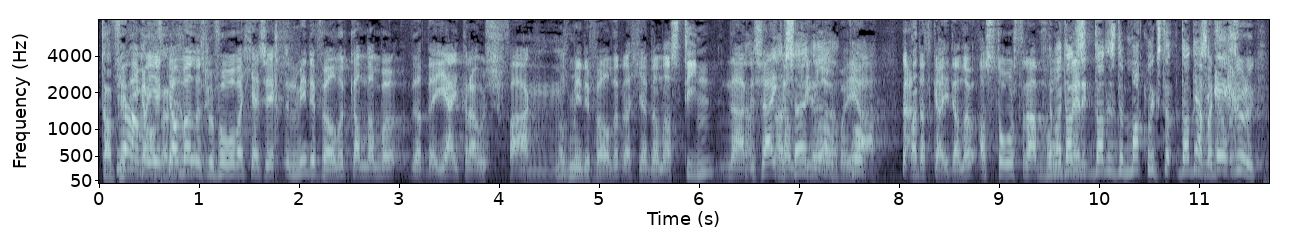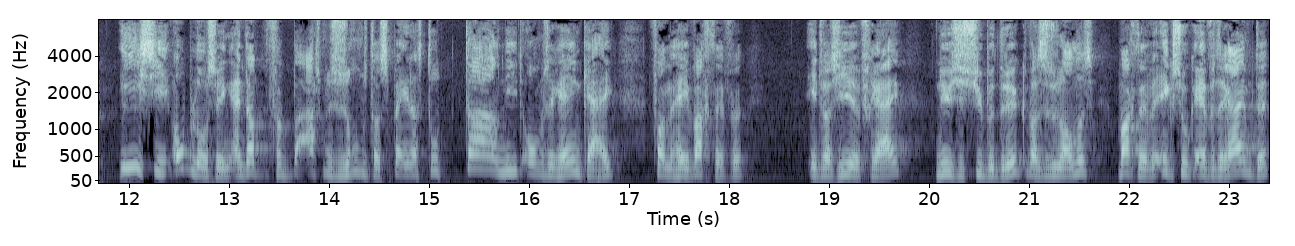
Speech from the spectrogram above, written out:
Dat vind Ja, ik maar je kan wel eens bijvoorbeeld wat jij zegt, een middenvelder kan dan, dat deed jij trouwens vaak Mhm. als middenvelder, dat je dan als tien naar de zijkant de ging lopen. ja. Nou, dat kan je dan ook als Toornstra Ja, maar bijvoorbeeld dat is, dat is de makkelijkste. Dat is maar echt easy oplossing. En dat verbaast me soms dat spelers totaal niet om zich heen kijken. Van, hé, hey, wacht even. Het was hier vrij. Nu is het super druk, want ze doen anders. Wacht even, ik zoek even de ruimte.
